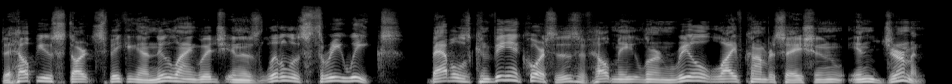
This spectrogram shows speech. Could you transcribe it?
to help you start speaking a new language in as little as 3 weeks. Babbel's convenient courses have helped me learn real-life conversation in German.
